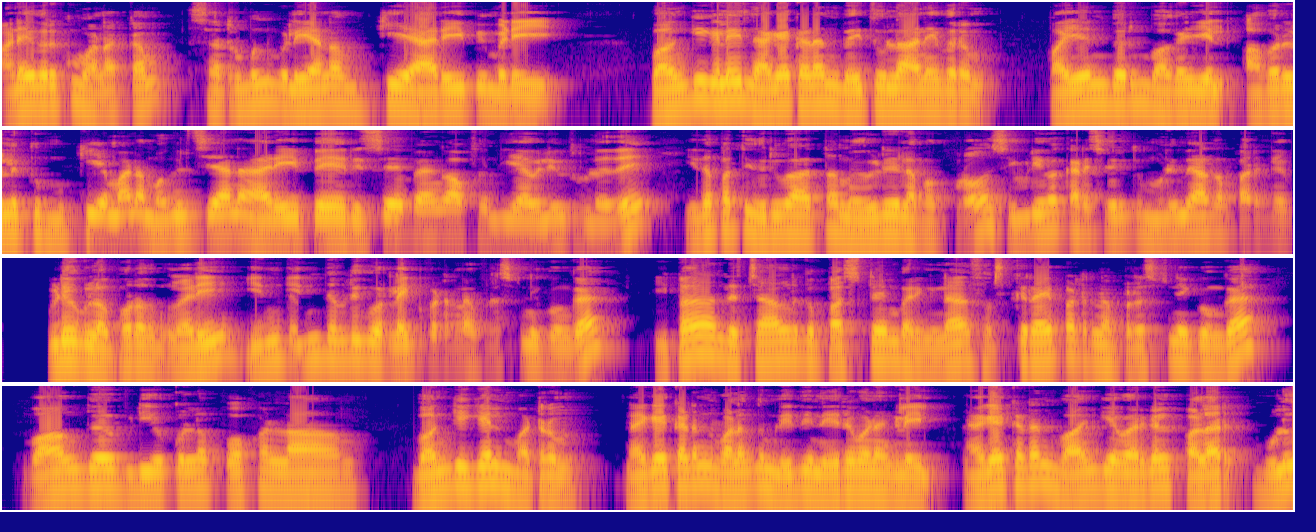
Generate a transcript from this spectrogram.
அனைவருக்கும் வணக்கம். சற்று முன் வெளியான முக்கிய அறிவிப்பின்படி வங்கிகளில் நகைக்கடன் வைத்துள்ள அனைவரும் பயன்பெறும் வகையில் அவர்களுக்கு முக்கியமான மகிழ்ச்சியான அறிவிப்பை ரிசர்வ் பேங்க் ஆஃப் இந்தியா வெளியிட்டுள்ளது. இதை பத்தி விரிவாக நம்ம வீடியோல பார்க்குறோம் வீடியோ கடைசி வரைக்கும் முழுமையாக பாருங்க. வீடியோக்குள்ள போறதுக்கு முன்னாடி இந்த இந்த வீடியோக்கு ஒரு லைக் பட்டனை பிரஸ் பண்ணிக்கோங்க. இப்பதான் இந்த சேனலுக்கு ஃபர்ஸ்ட் டைம் பாருங்கன்னா சப்ஸ்கிரைப் பட்டனை பிரஸ் பண்ணிக்கோங்க. வாங்க வீடியோக்குள்ள போகலாம். வங்கிகள் மற்றும் நகைக்கடன் வழங்கும் நிதி நிறுவனங்களில் நகைக்கடன் வாங்கியவர்கள் பலர் முழு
